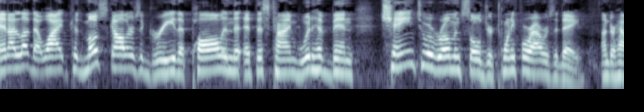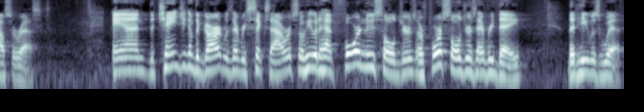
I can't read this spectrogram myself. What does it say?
And I love that. Why? Because most scholars agree that Paul the, at this time would have been chained to a Roman soldier 24 hours a day under house arrest. And the changing of the guard was every six hours, so he would have had four new soldiers, or four soldiers every day that he was with.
